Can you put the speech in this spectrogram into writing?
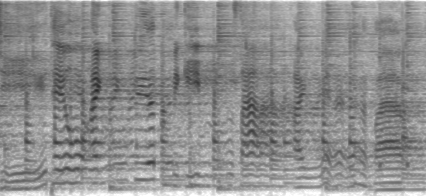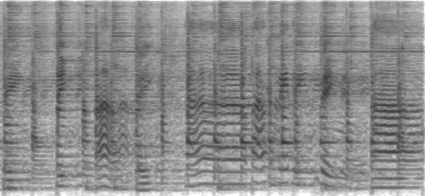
Chỉ theo anh tuyết mình kim xa anh vàng tình tình tan tình. À tăng mi tình À,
